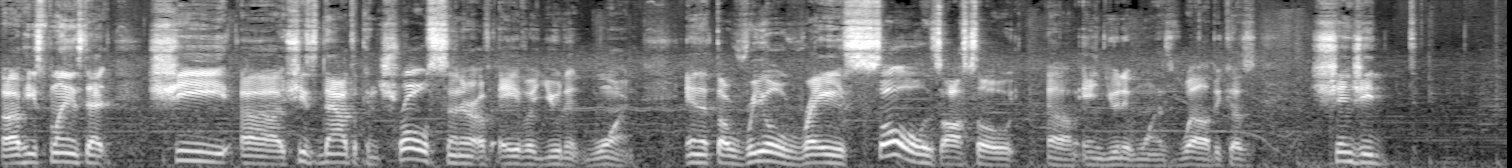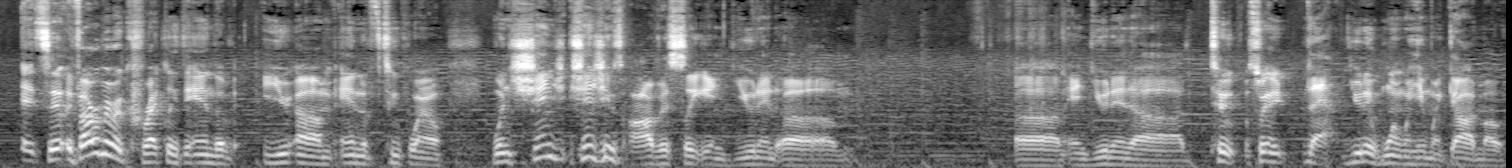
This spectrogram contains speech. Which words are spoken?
uh, he explains that she uh, she's now at the control center of Ava Unit One, and that the real Rei's soul is also um, in Unit One as well because Shinji. It's, if I remember correctly, at the end of um, end of 2.0, when Shinji, Shinji was obviously in Unit um, uh, in Unit uh, two, so that Unit one when he went God mode.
